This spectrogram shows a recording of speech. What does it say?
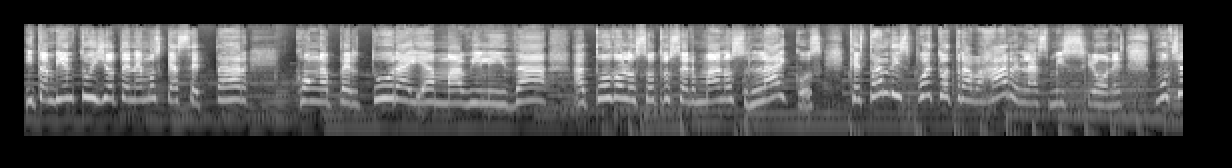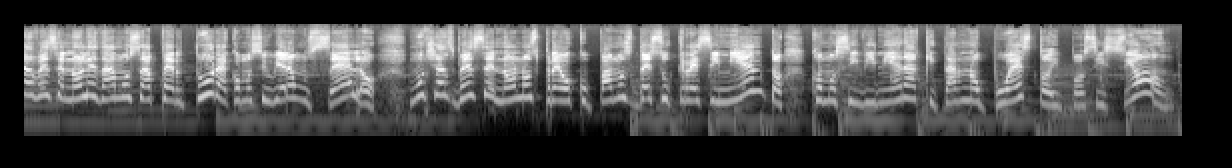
Y también tú y yo tenemos que aceptar con apertura y amabilidad a todos los otros hermanos laicos que están dispuestos a trabajar en las misiones. Muchas veces no le damos apertura como si hubiera un celo. Muchas veces no nos preocupamos de su crecimiento como si viniera a quitarnos puesto y posición.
